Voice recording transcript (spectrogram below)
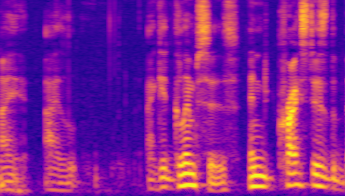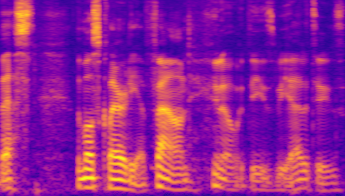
I, I, I get glimpses, and Christ is the best, the most clarity I've found, you know, with these Beatitudes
